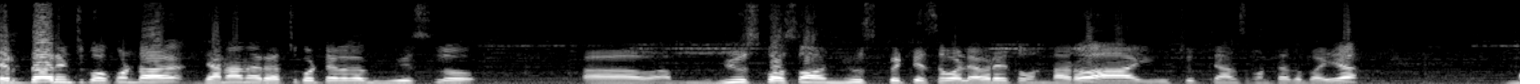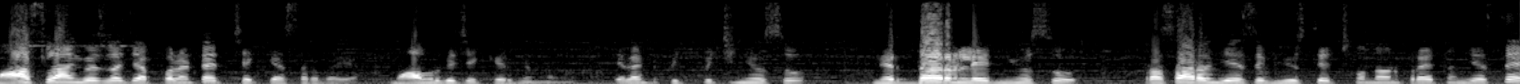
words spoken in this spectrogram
నిర్ధారించుకోకుండా జనాన్ని రెచ్చగొట్టేలాగా వ్యూస్లో వ్యూస్ కోసం న్యూస్ పెట్టేసే వాళ్ళు ఎవరైతే ఉన్నారో ఆ యూట్యూబ్ ఛానల్స్ ఉంటుంది భయ్య. మాస్ లాంగ్వేజ్లో చెప్పాలంటే చెక్కేస్తారు భయ్య. మామూలుగా చెక్కారు మిమ్మల్ని. ఇలాంటి పిచ్చి పిచ్చి న్యూస్ నిర్ధారణ లేని న్యూస్ ప్రసారం చేసి వ్యూస్ తెచ్చుకుందామని ప్రయత్నం చేస్తే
